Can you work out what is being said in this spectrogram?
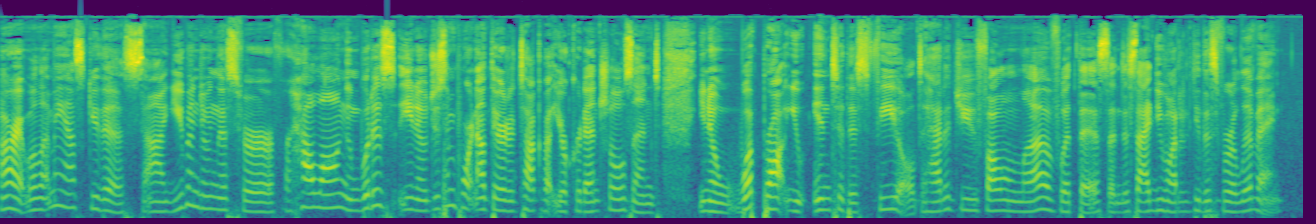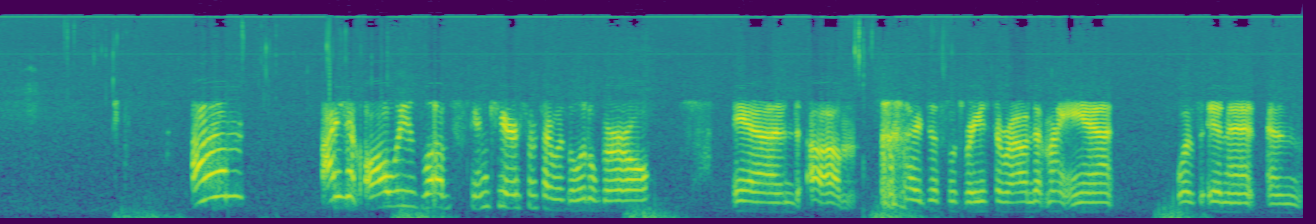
All right. Well, let me ask you this: uh, You've been doing this for for how long, and what is you know just important out there to talk about your credentials and you know what brought you into this field? How did you fall in love with this and decide you wanted to do this for a living? Um, I have always loved skincare since I was a little girl, and um, I just was raised around it. My aunt was in it, and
